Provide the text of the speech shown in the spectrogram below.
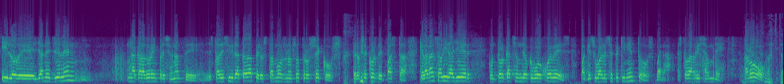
Y lo de Janet Yellen, una caladura impresionante. Está deshidratada, pero estamos nosotros secos, pero secos de pasta. Que la hagan salir ayer con todo el cachondeo que hubo el jueves para que suba el SP500. Bueno, esto da risa, hombre. Hasta luego. Hasta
